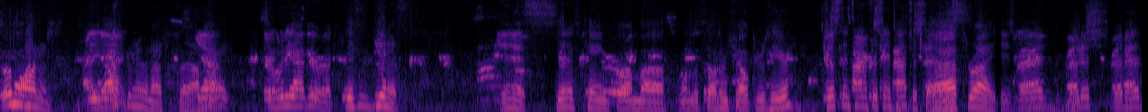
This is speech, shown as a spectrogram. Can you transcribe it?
Good morning. how you Good afternoon, I should say. I'm Yeah. great. So who do you have here, Rick? This is Guinness. Guinness. Guinness came from uh, one of the southern shelters here. Just in time for St. Patrick's Day. That's right. He's red, reddish, redhead.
